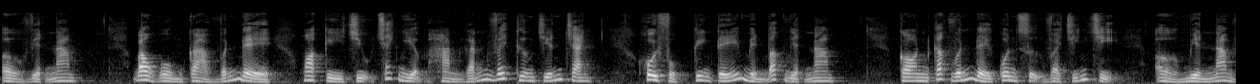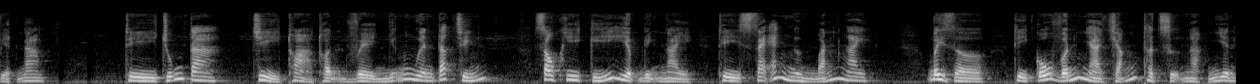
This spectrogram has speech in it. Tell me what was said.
ở Việt Nam, bao gồm cả vấn đề Hoa Kỳ chịu trách nhiệm hàn gắn vết thương chiến tranh khôi phục kinh tế miền Bắc Việt Nam. Còn các vấn đề quân sự và chính trị ở miền Nam Việt Nam thì chúng ta chỉ thỏa thuận về những nguyên tắc chính. Sau khi ký hiệp định này thì sẽ ngừng bắn ngay. Bây giờ thì cố vấn Nhà Trắng thật sự ngạc nhiên.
